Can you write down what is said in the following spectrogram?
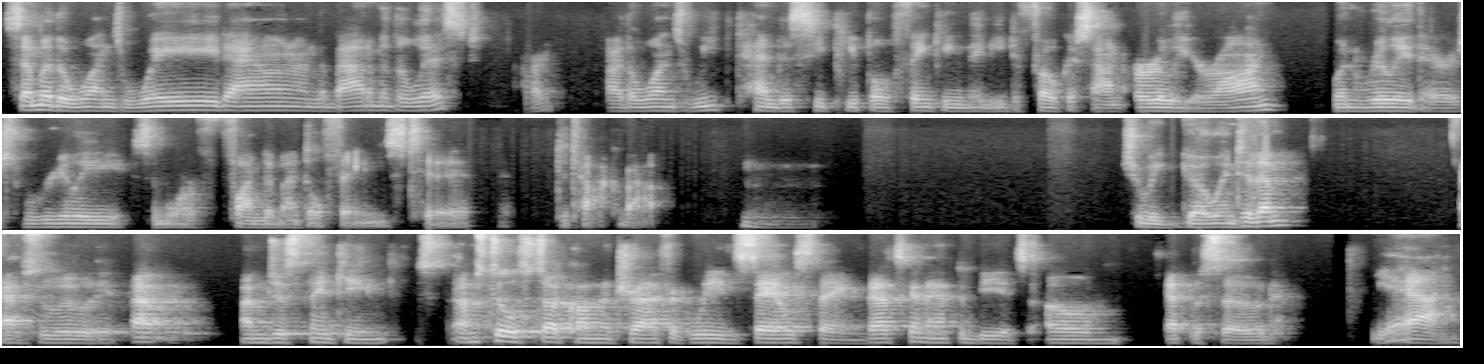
some of the ones way down on the bottom of the list are, are the ones we tend to see people thinking they need to focus on earlier on when really there's really some more fundamental things to to talk about hmm. Should we go into them? Absolutely. I, I'm just thinking, I'm still stuck on the traffic lead sales thing. That's going to have to be its own episode. Yeah,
